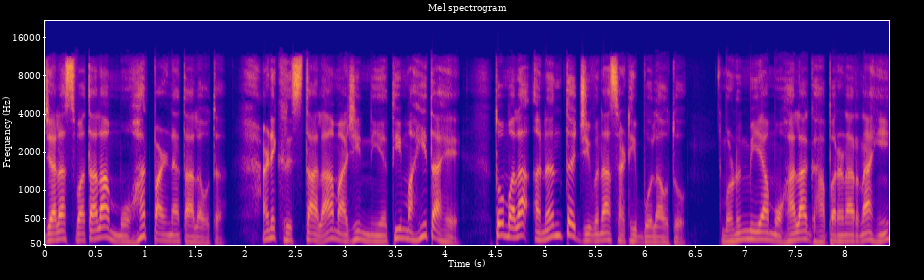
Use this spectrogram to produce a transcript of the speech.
ज्याला स्वतःला मोहात पाडण्यात आलं होतं. आणि ख्रिस्ताला माझी नियती माहीत आहे. तो मला अनंत जीवनासाठी बोलावतो. म्हणून मी या मोहाला घाबरणार नाही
